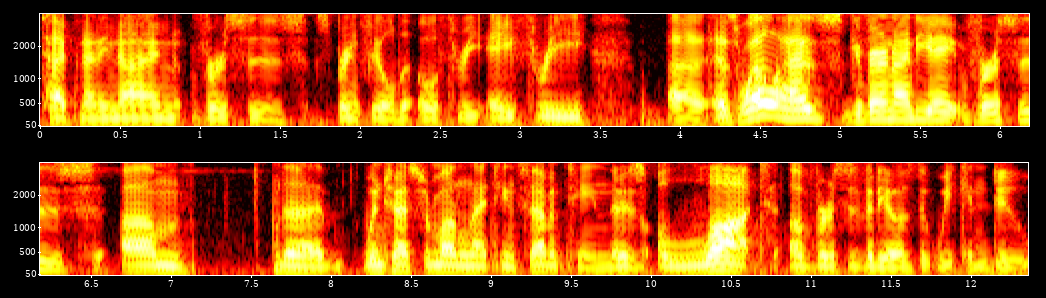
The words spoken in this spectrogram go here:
Type 99 versus Springfield 03A3, uh, as well as Gewehr 98 versus um, the Winchester Model 1917. There's a lot of versus videos that we can do.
